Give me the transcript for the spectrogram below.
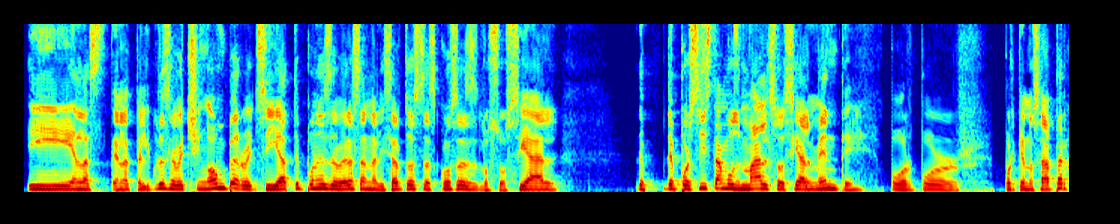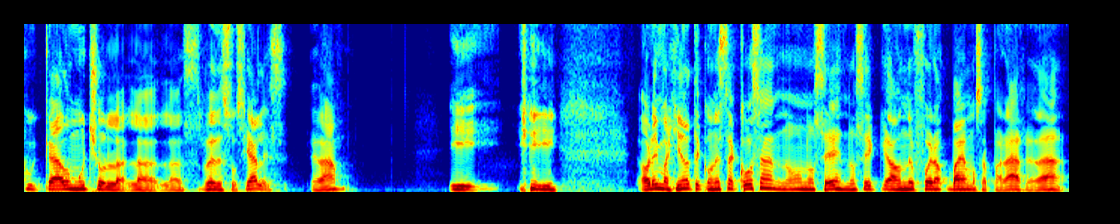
Y en las, en las películas se ve chingón, pero si ya te pones de veras a analizar todas estas cosas, lo social, de, por sí estamos mal socialmente, por, por, porque nos ha perjudicado mucho las redes sociales, ¿verdad? Y, y Ahora imagínate con esta cosa, no, no sé, no sé a dónde fuera, vayamos a parar, ¿verdad?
